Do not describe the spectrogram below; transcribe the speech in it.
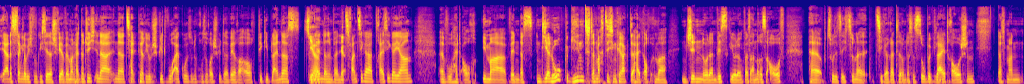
ja, das ist dann, glaube ich, wirklich sehr, sehr schwer, wenn man halt natürlich in einer, in einer Zeitperiode spielt, wo Alkohol so eine große Rolle spielt. Da wäre auch Peaky Blinders zu Ja. nennen, da sind wir in den Ja. 20er, 30er Jahren, äh, wo halt auch immer, wenn das in Dialog beginnt, dann macht sich ein Charakter halt auch immer ein Gin oder ein Whisky oder irgendwas anderes auf, äh, zusätzlich zu einer Zigarette und das ist so Begleitrauschen, dass man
